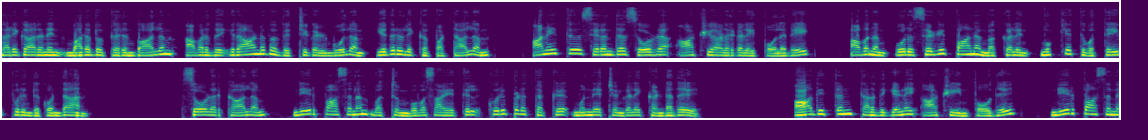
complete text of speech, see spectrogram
கரிகாலனின் மரபு பெரும்பாலும் அவரது இராணுவ வெற்றிகள் மூலம் எதிரொலிக்கப்பட்டாலும் அனைத்து சிறந்த சோழ ஆட்சியாளர்களைப் போலவே அவனும் ஒரு செழிப்பான மக்களின் முக்கியத்துவத்தை புரிந்து கொண்டான். சோழர் காலம் நீர்ப்பாசனம் மற்றும் விவசாயத்தில் குறிப்பிடத்தக்க முன்னேற்றங்களைக் கண்டது. ஆதித்தன் தனது இணை ஆட்சியின் போது நீர்ப்பாசன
